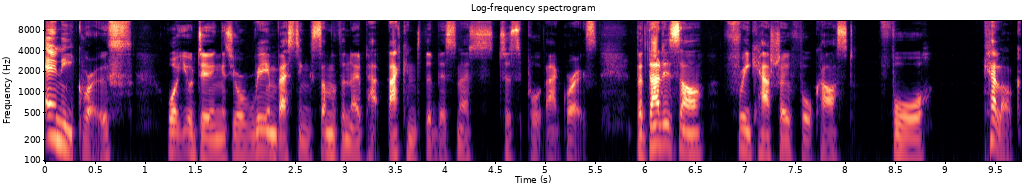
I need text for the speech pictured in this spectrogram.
any growth, what you're doing is you're reinvesting some of the NOPAT back into the business to support that growth. But that is our free cash flow forecast for Kellogg.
